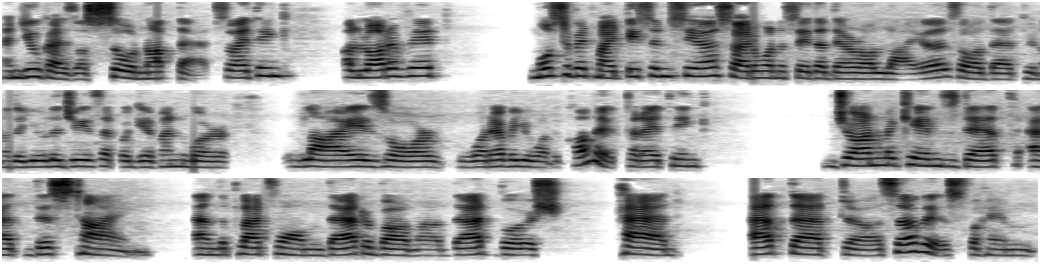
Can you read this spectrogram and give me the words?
and you guys are so not that. So I think a lot of it, most of it might be sincere. So I don't want to say that they're all liars or that, you know, the eulogies that were given were lies or whatever you want to call it. But I think John McCain's death at this time and the platform that Obama, that Bush had at that uh, service for him,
